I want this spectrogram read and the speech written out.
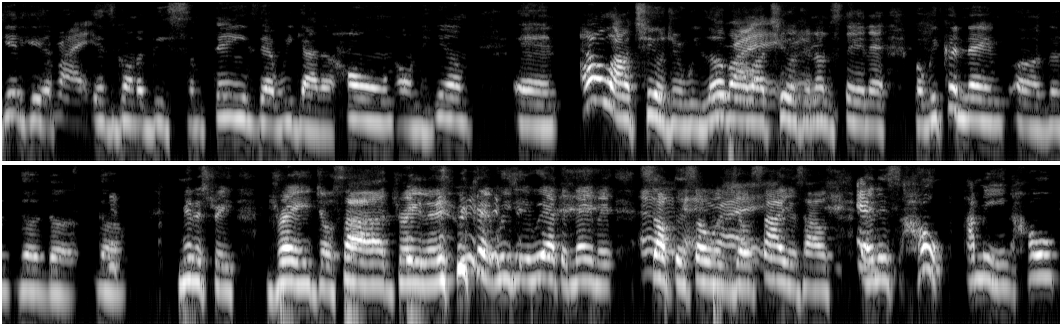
get here. Right. It's gonna be some things that we gotta hone on him and all our children. We love right. all our children, understand that, but we couldn't name uh, the the the the ministry Dre Josiah Draylen. we can we we have to name it something okay, so it's right. Josiah's house, and, and it's hope. I mean hope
